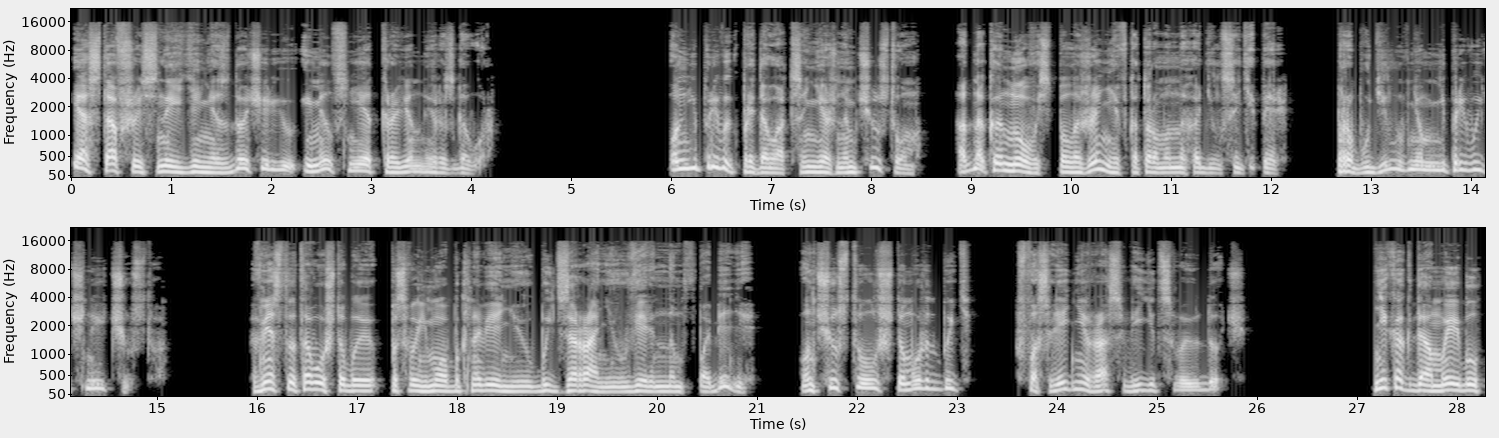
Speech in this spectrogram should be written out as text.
и, оставшись наедине с дочерью, имел с ней откровенный разговор. Он не привык предаваться нежным чувствам, однако новость положения, в котором он находился теперь, пробудила в нем непривычные чувства. Вместо того, чтобы по своему обыкновению быть заранее уверенным в победе, он чувствовал, что, может быть, в последний раз видит свою дочь. Никогда Мейбл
